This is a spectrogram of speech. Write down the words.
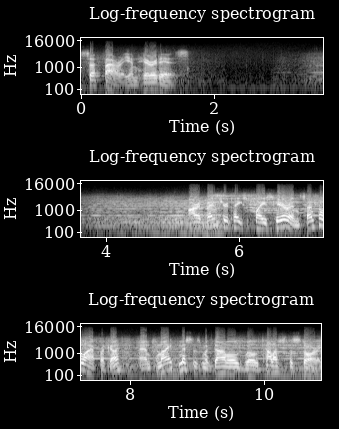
Safari, and here it is. Our adventure takes place here in Central Africa, and tonight Mrs. McDonald will tell us the story.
